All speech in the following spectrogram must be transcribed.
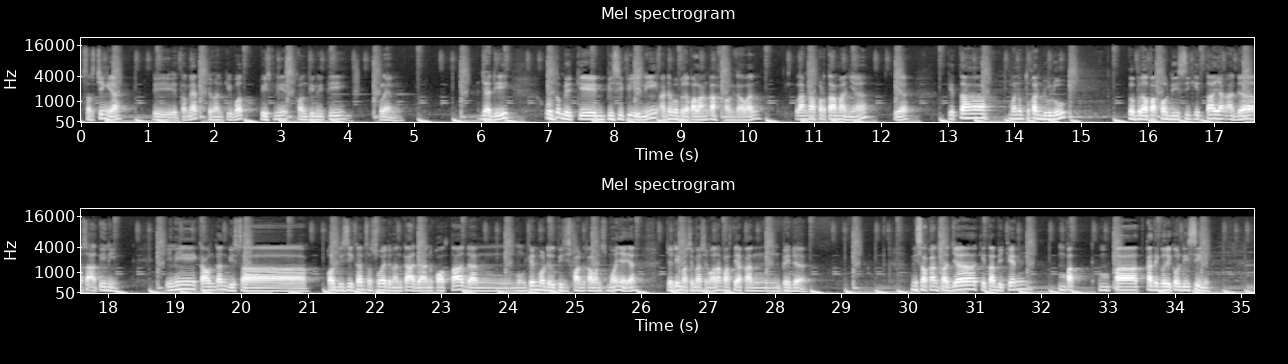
searching ya di internet dengan keyword Business Continuity Plan jadi untuk bikin BCP ini ada beberapa langkah kawan-kawan. Langkah pertamanya ya kita menentukan dulu beberapa kondisi kita yang ada saat ini. Ini kawan kan bisa kondisikan sesuai dengan keadaan kota dan mungkin model bisnis kawan-kawan semuanya ya. Jadi masing-masing orang pasti akan beda. Misalkan saja kita bikin empat, empat kategori kondisi nih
